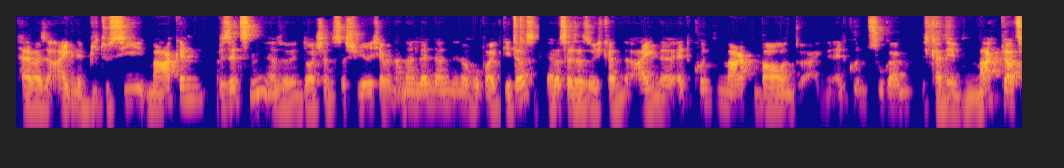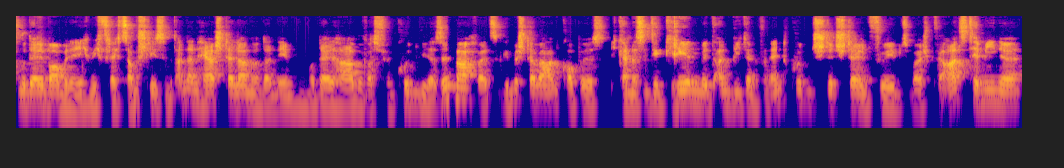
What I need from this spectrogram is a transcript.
teilweise eigene B2C-Marken besitzen. Also in Deutschland ist das schwierig, aber in anderen Ländern in Europa geht das. Ja, das heißt also, ich kann eigene Endkundenmarken bauen, so eigenen Endkundenzugang. Ich kann eben ein Marktplatzmodell bauen, mit dem ich mich vielleicht zusammenschließe mit anderen Herstellern und dann eben ein Modell habe, was für einen Kunden wieder Sinn macht, weil es ein gemischter Warenkorb ist. Ich kann das integrieren mit Anbietern von Endkundenschnittstellen für eben zum Beispiel für Arzttermine.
